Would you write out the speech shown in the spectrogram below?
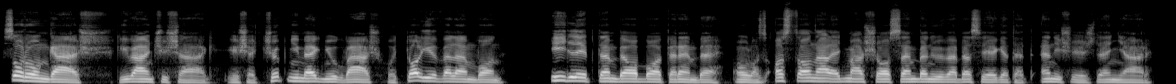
Szorongás, kíváncsiság és egy csöpnyi megnyugvás, hogy Talil velem van, így léptem be abba a terembe, ahol az asztalnál egymással szembenülve beszélgetett Enis és Dennyár,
